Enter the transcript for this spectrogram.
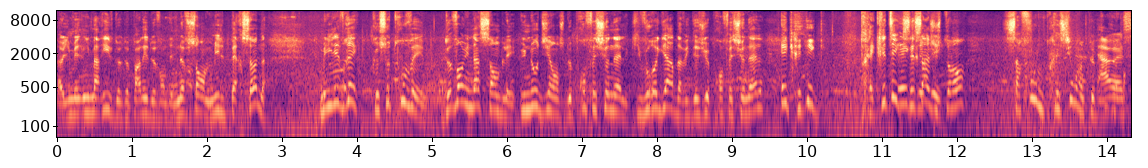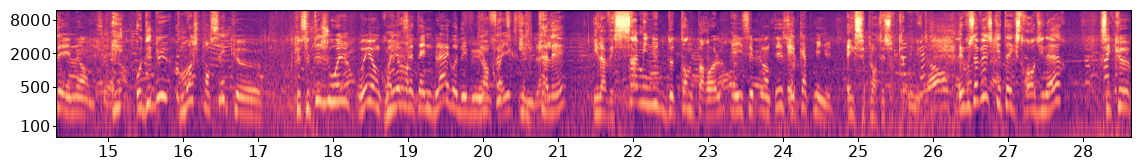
Euh, il m'arrive de, de, parler devant des 900 1000 personnes. Mais il est vrai que se trouver devant une assemblée, une audience de professionnels qui vous regardent avec des yeux professionnels et critiques, très critiques, c'est ça justement, ça fout une pression un peu plus Ah ouais, c'est énorme, Et au début, moi je pensais que, que c'était joué. Oui, on croyait que c'était une blague au début. Et en fait, il calait, il avait 5 minutes de temps de parole. Et il s'est planté sur 4 minutes. Et il s'est planté sur 4 minutes. Et vous savez ce qui était extraordinaire? C'est que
